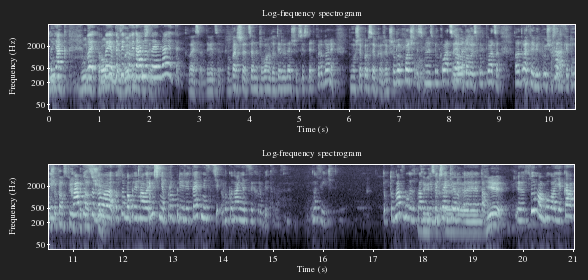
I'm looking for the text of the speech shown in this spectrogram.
То як будуть ви, ви пробувати безвідповідально заявляєте? Леся, дивіться, по-перше, це не повага до тих людей, що всі стоять в коридорі, тому що я просив кажу, якщо ви хочете з мене спілкуватися, я Добре. готовий спілкуватися, але давайте я відпущу все-таки, Гаразд. тому що там стоїть Яка 15 посадова особа приймала рішення про пріоритетність виконання цих робіт, власне? Назвіть. Тобто в нас були закладені в Дивіться, бюджеті е, е, там, є е, сума була, яка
